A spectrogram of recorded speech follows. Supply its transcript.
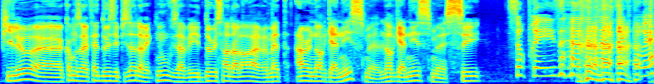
Puis là, euh, comme vous avez fait deux épisodes avec nous, vous avez 200 dollars à remettre à un organisme. L'organisme, c'est Surprise! Alternative pour elle.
